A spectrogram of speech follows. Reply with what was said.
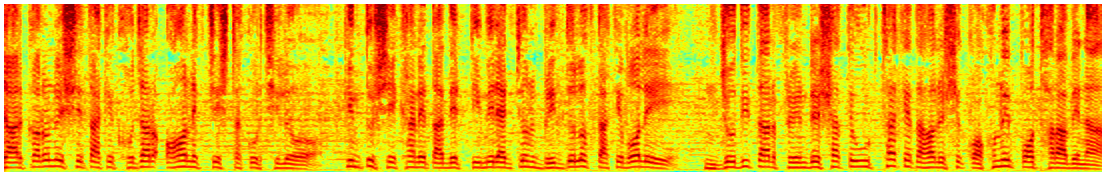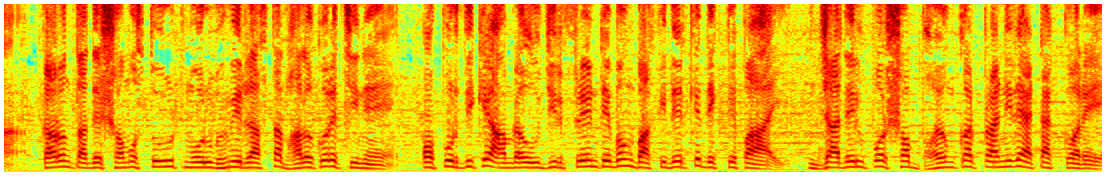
যার কারণে সে তাকে খোঁজার অনেক চেষ্টা করছিল। কিন্তু সেখানে তাদের টিমের একজন বৃদ্ধ লোক তাকে বলে যদি তার ফ্রেন্ডের সাথে উঠ থাকে, তাহলে সে কখনোই পথ হারাবে না। কারণ তাদের সমস্ত উট মরুভূমির রাস্তা ভালো করে চিনে। অপরদিকে আমরা উজির ফ্রেন্ড এবং বাকিদেরকে দেখতে পাই, যাদের উপর সব ভয়ঙ্কর প্রাণীরা অ্যাটাক করে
